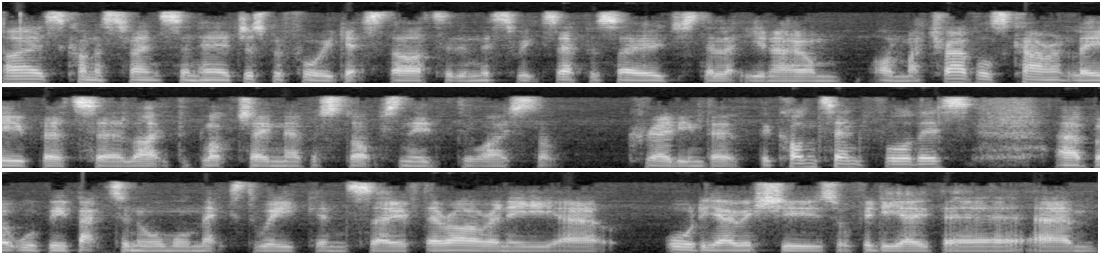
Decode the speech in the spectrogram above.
Hi, it's Conor Svensson here. Just before we get started in this week's episode, just to let you know I'm on my travels currently, but uh, like the blockchain never stops, neither do I stop creating the, the content for this. Uh, but we'll be back to normal next week. And so if there are any uh, audio issues or video there, um,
